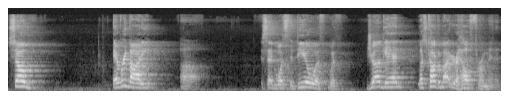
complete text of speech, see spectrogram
So everybody uh, said, "What's the deal with with Jughead?" Let's talk about your health for a minute.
